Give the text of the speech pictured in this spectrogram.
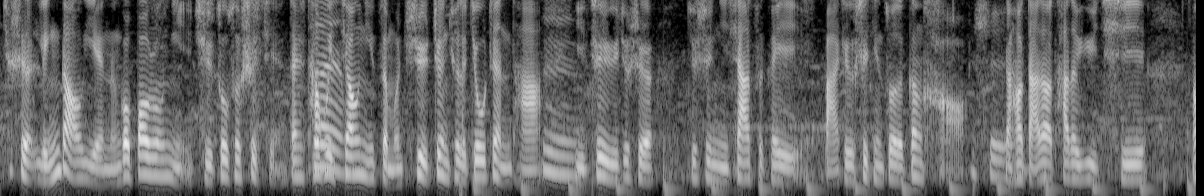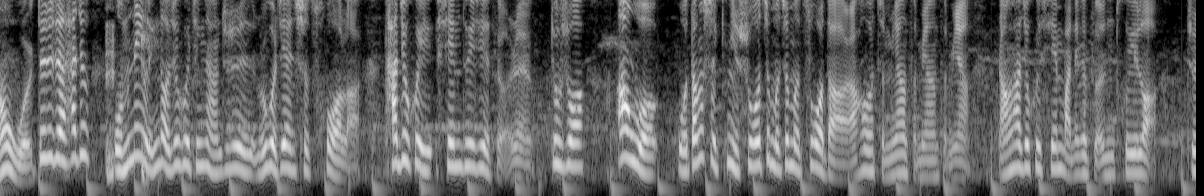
就是领导也能够包容你去做错事情，但是他会教你怎么去正确的纠正他，嗯以至于就是就是你下次可以把这个事情做得更好，是，然后达到他的预期。然后我对对对，他就我们那个领导就会经常就是，如果这件事错了，他就会先推卸责任，就说啊，我我当时跟你说这么这么做的，然后怎么样怎么样怎么样，然后他就会先把那个责任推了，就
